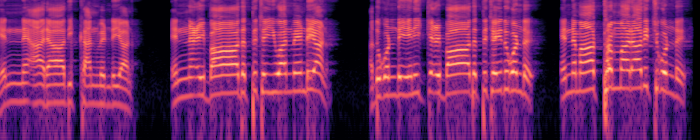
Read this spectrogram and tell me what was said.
എന്നെ ആരാധിക്കാൻ വേണ്ടിയാണ്. എന്നെ ഇബാദത്ത് ചെയ്യുവാൻ വേണ്ടിയാണ്. അതുകൊണ്ട് എനിക്ക് ഇബാദത്ത് ചെയ്തുകൊണ്ട് എന്നെ മാത്രം ആരാധിച്ചുകൊണ്ട്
